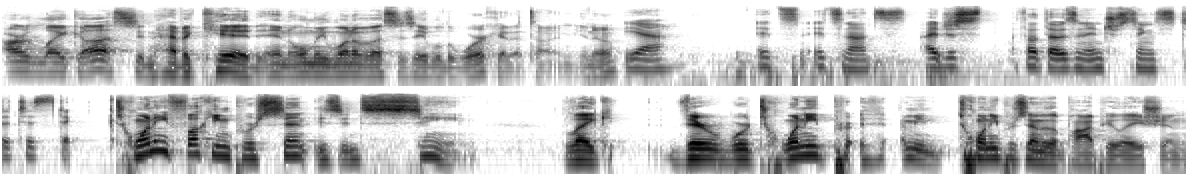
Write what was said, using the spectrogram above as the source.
are like us and have a kid, and only one of us is able to work at a time. You know, yeah, it's it's nuts. I just I thought that was an interesting statistic. twenty fucking percent is insane. Like there were twenty. Per, I mean, twenty percent of the population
